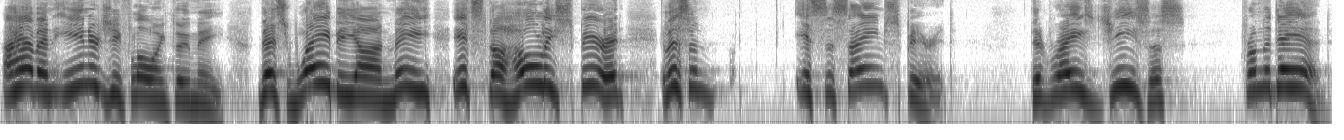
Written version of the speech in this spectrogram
I have an energy flowing through me that's way beyond me. It's the Holy Spirit. Listen, it's the same Spirit that raised Jesus from the dead.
